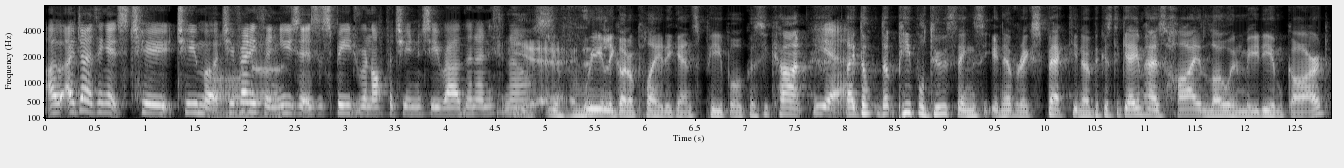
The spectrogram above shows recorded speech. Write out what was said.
I, I don't think it's too too much. if Oh, anything, no. use it as a speed run opportunity rather than anything else. You've really got to play it against people because you can't. Yeah. Like the, the people do things that you never expect, you know, because the game has high, low, and medium guard,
